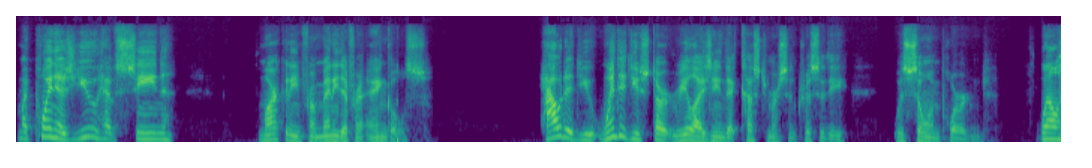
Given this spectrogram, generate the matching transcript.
my point is you have seen marketing from many different angles how did you when did you start realizing that customer centricity was so important? Well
